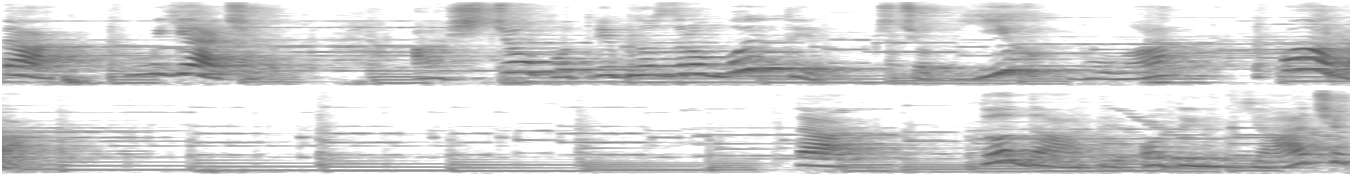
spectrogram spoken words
Так, м'ячик. А що потрібно зробити, щоб їх була пара? Так, додати один м'ячик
